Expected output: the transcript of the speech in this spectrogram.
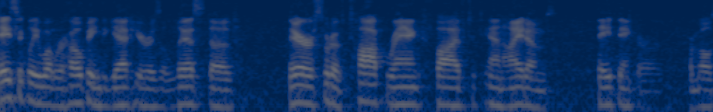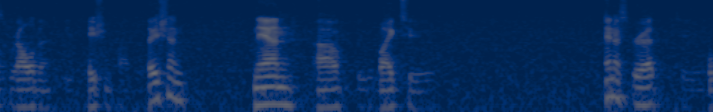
basically, what we're hoping to get here is a list of their sort of top ranked five to ten items they think are, are most relevant to the patient population. And then uh, we would like to administer it to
